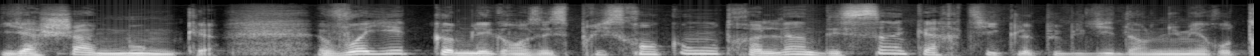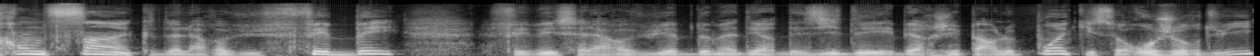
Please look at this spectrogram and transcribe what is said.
Yasha Munk. Voyez comme les grands esprits se rencontrent. L'un des cinq articles publiés dans le numéro 35 de la revue Phébé, Phébé c'est la revue hebdomadaire des idées hébergée par Le Point qui sort aujourd'hui,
